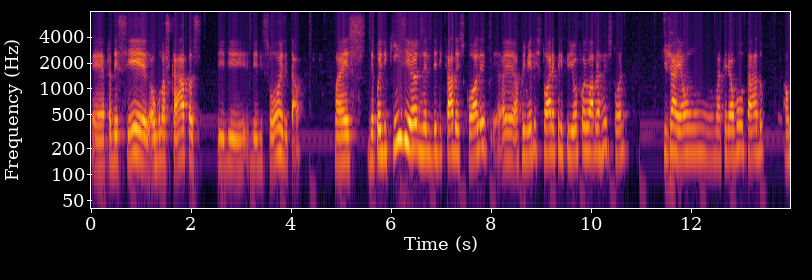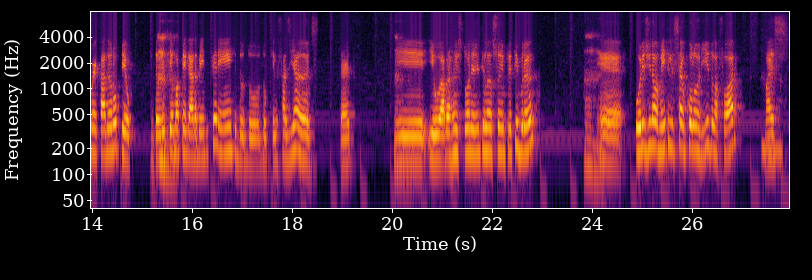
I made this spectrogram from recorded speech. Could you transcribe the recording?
é, para descer algumas capas de, de, de, edições e tal. Mas depois de 15 anos ele dedicado à escola, a primeira história que ele criou foi o Abraham Stone, que já é um material voltado ao mercado europeu. Então uhum. ele tem uma pegada bem diferente do, do, do, que ele fazia antes, certo? Uhum. E, e, o Abraham Stone a gente lançou em preto e branco. Uhum. É, originalmente ele saiu colorido lá fora, uhum. mas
